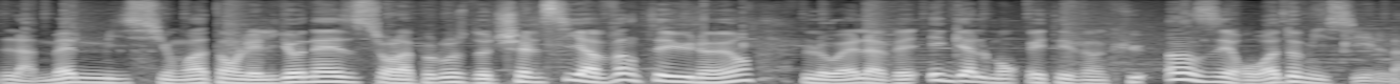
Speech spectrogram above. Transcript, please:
La même mission attend les Lyonnaises sur la pelouse de Chelsea à 21h. L'OL avait également été vaincu 1-0 à domicile.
